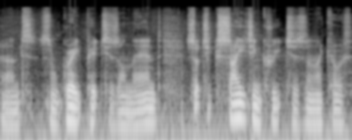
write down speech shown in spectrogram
And some great pictures on there and such exciting creatures. And like I was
